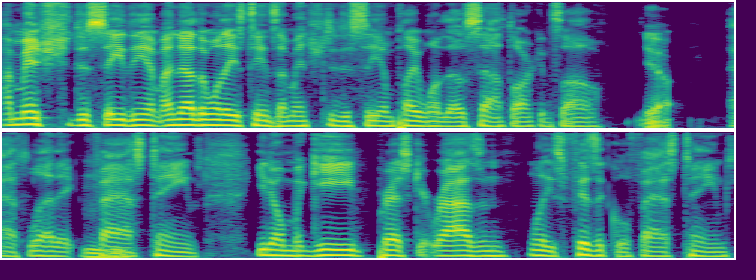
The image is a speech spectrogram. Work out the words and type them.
I'm interested to see them. Another one of these teams. I'm interested to see them play one of those South Arkansas Yeah. athletic, fast teams. You know, McGehee, Prescott Rison, one of these physical, fast teams.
